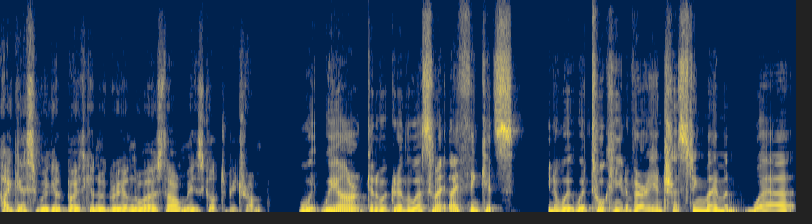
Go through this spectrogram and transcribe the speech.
I guess we're both going to agree on the worst, aren't we? It's got to be Trump. we, we are going to agree on the worst. And I, I think it's, you know, we're, we're talking at a very interesting moment where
